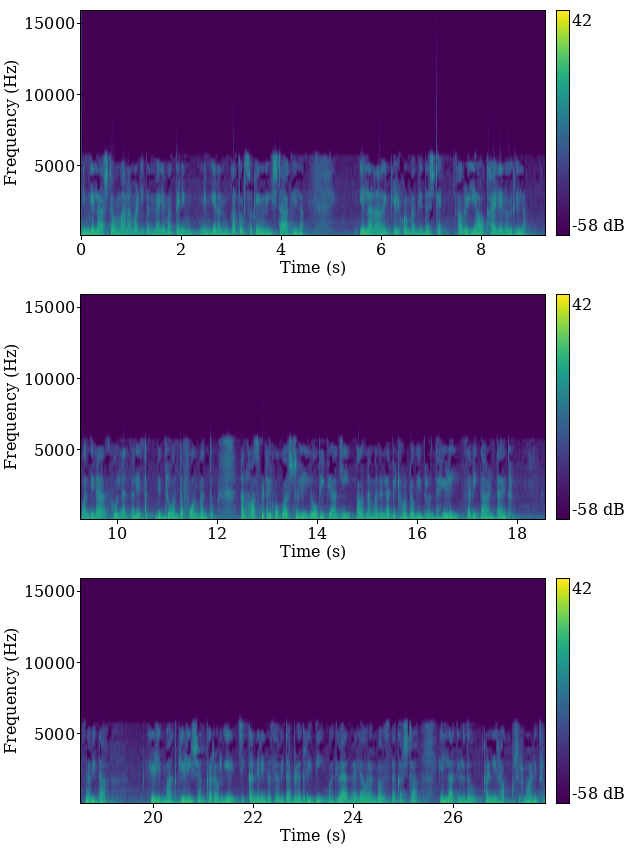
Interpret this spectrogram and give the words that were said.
ನಿಮ್ಗೆಲ್ಲ ಅಷ್ಟು ಅವಮಾನ ಮಾಡಿ ಬಂದಮೇಲೆ ಮತ್ತೆ ನಿಮ್, ನಿಮ್ಗೆ ನನ್ನ ಮುಖ ತೋರಿಸೋಕೆ ನನಗೆ ಇಷ್ಟ ಆಗಲಿಲ್ಲ. ಎಲ್ಲ ನಾನು ಕೇಳ್ಕೊಂಡು ಬಂದಿದ್ದಷ್ಟೇ. ಅವರಿಗೆ ಯಾವ ಕಾಯಿಲೆನೂ ಇರಲಿಲ್ಲ. ಒಂದಿನ ಸ್ಕೂಲ್ನಲ್ಲಿ ತಲೆ ಬಿದ್ರು ಅಂತ ಫೋನ್ ಬಂತು. ನಾನು ಹಾಸ್ಪಿಟಲ್ಗೆ ಹೋಗೋ ಅಷ್ಟರಲ್ಲಿ ಲೋ ಬಿ ಪಿ ಆಗಿ ಅವ್ರು ನಮ್ಮನ್ನೆಲ್ಲ ಬಿಟ್ಟು ಹೊರಟೋಗಿದ್ರು ಅಂತ ಹೇಳಿ ಸವಿತಾ ಅಳ್ತಾ ಇದ್ರು. ಸವಿತಾ, ಹೇಳಿದ ಮಾತು ಕೇಳಿ ಶಂಕರ್ ಅವ್ರಿಗೆ ಚಿಕ್ಕಂದಿನಿಂದ ಸವಿತಾ ಬೆಳೆದ ರೀತಿ ಮದುವೆ ಆದ್ಮೇಲೆ ಅವ್ರು ಅನುಭವಿಸಿದ ಕಷ್ಟ ಎಲ್ಲ ತಿಳಿದು ಕಣ್ಣೀರು ಹಾಕೋಕೆ ಶುರು ಮಾಡಿದ್ರು.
